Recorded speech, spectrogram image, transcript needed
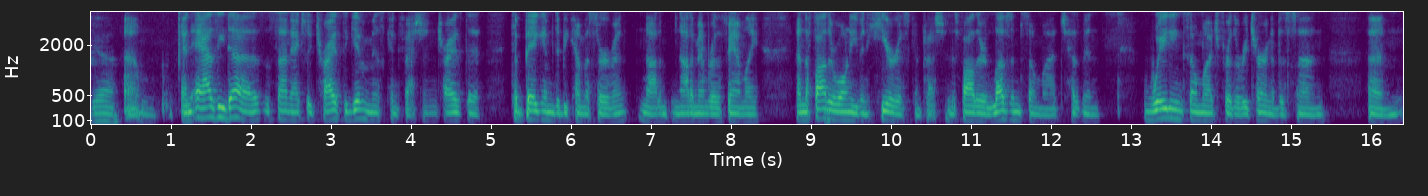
Yeah. Um, and as he does, the son actually tries to give him his confession, tries to to beg him to become a servant, not a, not a member of the family. And the father won't even hear his confession. His father loves him so much, has been waiting so much for the return of his son, um,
